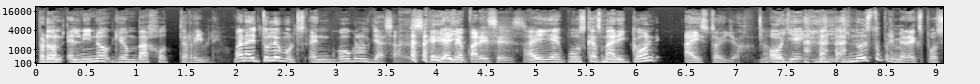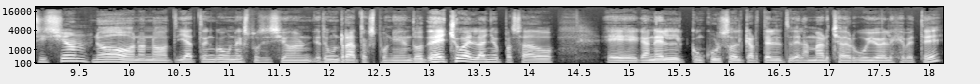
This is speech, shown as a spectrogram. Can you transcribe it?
perdón, el Nino guion bajo terrible. Bueno, ahí tú le en Google ya sabes. que y ahí apareces. Ahí buscas maricón, ahí estoy yo. ¿no? Oye, y, y no es tu primera exposición. No, no, no, ya tengo una exposición, ya tengo un rato exponiendo. De hecho, el año pasado eh, gané el concurso del cartel de la marcha de orgullo LGBT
